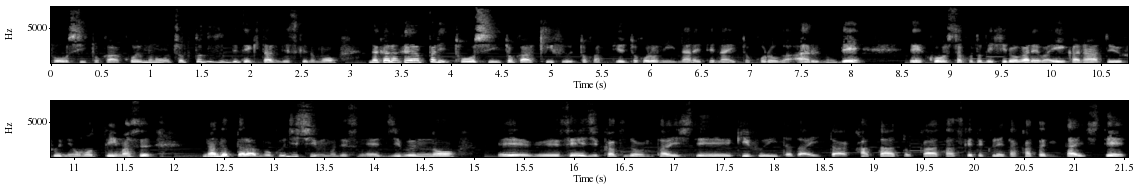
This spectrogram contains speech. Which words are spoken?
投資とか、こういうものもちょっとずつ出てきたんですけども、なかなかやっぱり投資とか寄付とかっていうところに慣れてないところがあるので、えこうしたことで広がればいいかなというふうに思っています。なんだったら僕自身もですね、自分の、え、政治活動に対して寄付いただいた方とか、助けてくれた方に対して、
